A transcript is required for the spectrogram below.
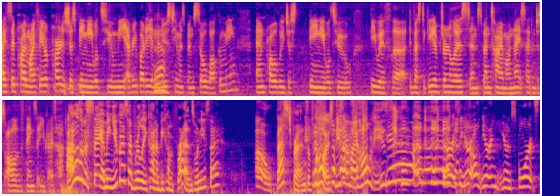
I'd say probably my favorite part is just being able to meet everybody, and Yeah. the news team has been so welcoming, and probably just being able to be with the investigative journalists and spend time on Nightside and just all of the things that you guys have. I was gonna say, I mean, you guys have really kind of become friends. Wouldn't you say? Oh, best friends, of course. These are my homies. Yeah, I love it. All right, so you're you're in you're in sports,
